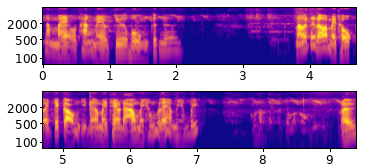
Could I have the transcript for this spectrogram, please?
năm mèo tháng mèo chưa buồn cưng ơi. Nói tới đó mày thuộc rồi chứ còn gì nữa mày theo đạo mày không lẽ mày không biết. Ừ.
